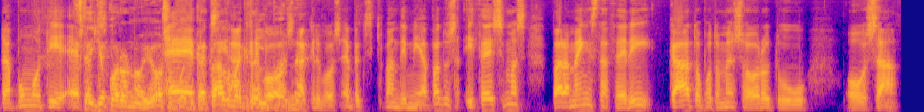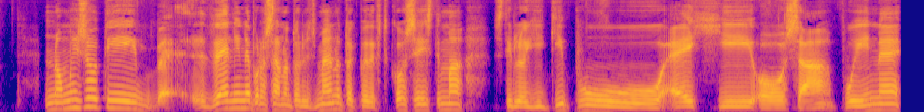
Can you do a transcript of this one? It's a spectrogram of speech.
να πούμε ότι. Έπαιξε... Φταίει και ο κορονοϊός, από ό,τι κατάλαβα Ακριβώς. Ναι. Ακριβώς. Έπαιξε και η πανδημία. Πάντως η θέση μας παραμένει σταθερή κάτω από το μέσο όρο του ΟΣΑ. Νομίζω ότι ε, δεν είναι προσανατολισμένο το εκπαιδευτικό σύστημα στη λογική που έχει ο ΩΣΑ, που είναι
